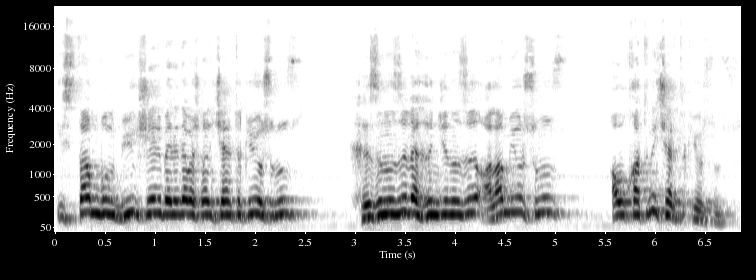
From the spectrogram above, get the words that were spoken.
İstanbul Büyükşehir Belediye Başkanı içeri tıkıyorsunuz. Hızınızı ve hıncınızı alamıyorsunuz. Avukatını içeri tıkıyorsunuz.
